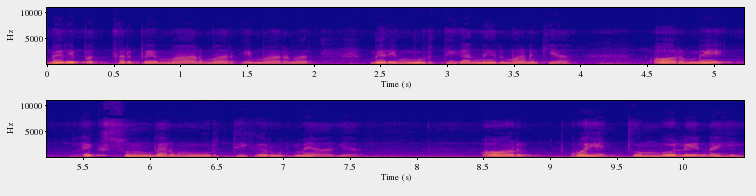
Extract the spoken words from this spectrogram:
मेरे पत्थर पे मार मार के, मार मार के, मेरी मूर्ति का निर्माण किया और मैं एक सुंदर मूर्ति के रूप में आ गया। और वही तुम बोले नहीं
